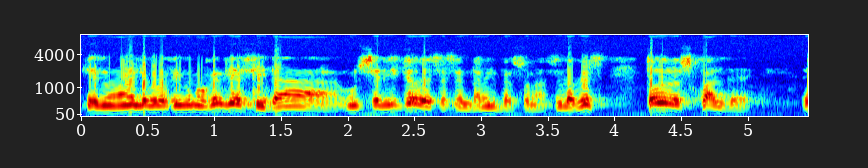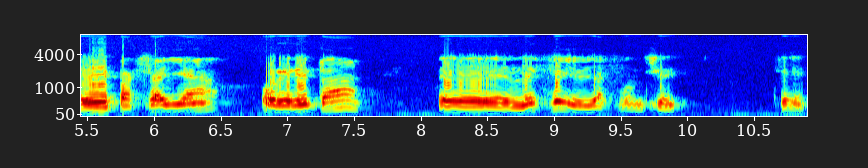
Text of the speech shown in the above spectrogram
que normalmente conocido como urgencias, y da un servicio de 60.000 personas. Y lo que es todo el escualde, eh, Paxaya, Orereta, eh, Lece y Oyaxfon, sí. sí.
